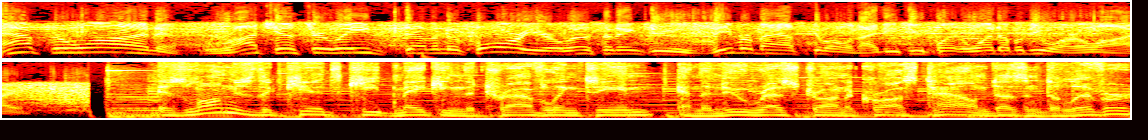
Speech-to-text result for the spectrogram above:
After one, Rochester leads 7 to 4. You're listening to Zebra Basketball, 92.1 WROI. As long as the kids keep making the traveling team and the new restaurant across town doesn't deliver,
